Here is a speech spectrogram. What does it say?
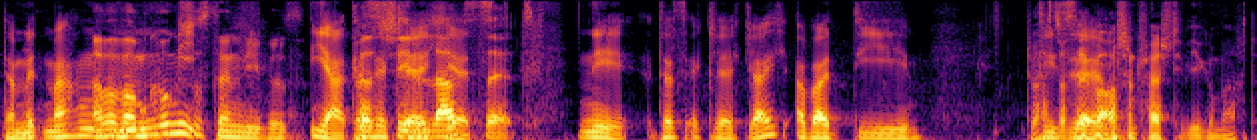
damit machen. Aber warum nie. guckst du es denn, Liebes? Ja, das erkläre ich jetzt. it. Nee, das erkläre ich gleich. Aber die. Du hast Diese- doch selber auch schon Trash-TV gemacht.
